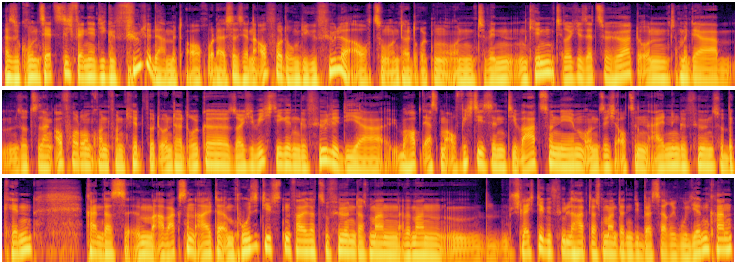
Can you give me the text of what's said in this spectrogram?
Also grundsätzlich werden ja die Gefühle damit auch, oder ist das ja eine Aufforderung, die Gefühle auch zu unterdrücken. Und wenn ein Kind solche Sätze hört und mit der sozusagen Aufforderung konfrontiert wird, unterdrücke solche wichtigen Gefühle, die ja überhaupt erstmal auch wichtig sind, die wahrzunehmen und sich auch zu den eigenen Gefühlen zu bekennen, kann das im Erwachsenenalter im positivsten Fall dazu führen, dass man, wenn man schlechte Gefühle hat, dass man dann die besser regulieren kann.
